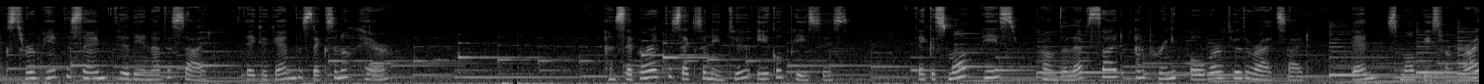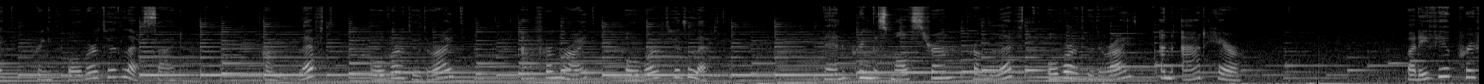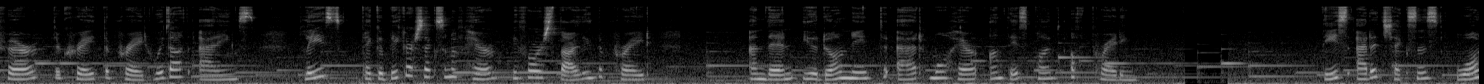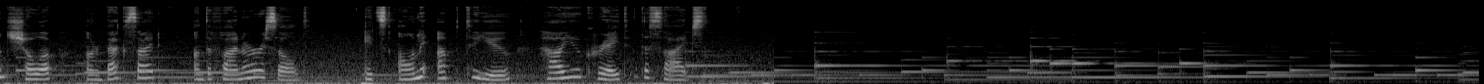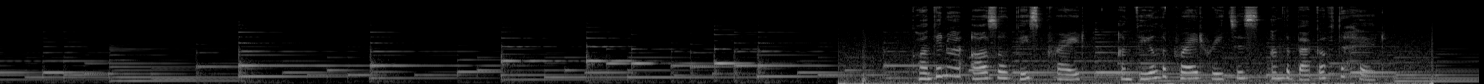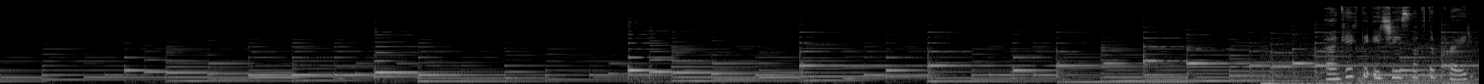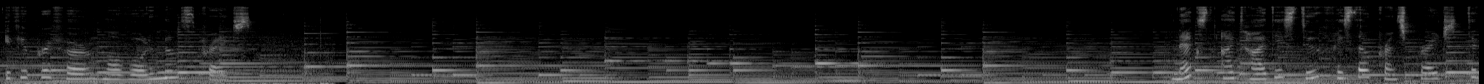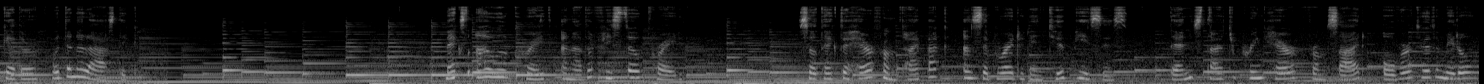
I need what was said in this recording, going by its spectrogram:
Next, repeat the same to the other side. Take again the section of hair and separate the section in two equal pieces. Take a small piece from the left side and bring it over to the right side. Then, small piece from right, bring it over to the left side. From left, over to the right, and from right, over to the left. Then bring the small strand from the left over to the right and add hair. But if you prefer to create the braid without addings, please take a bigger section of hair before starting the braid and then you don't need to add more hair on this point of braiding. These added sections won't show up on backside on the final result. It's only up to you how you create the sides. Continue also this braid until the braid reaches on the back of the head. Pancake the edges of the braid if you prefer more voluminous braids. Tie these two fishtail French braids together with an elastic. Next, I will create another fishtail braid. So take the hair from tie back and separate it in two pieces. Then start to bring hair from side over to the middle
